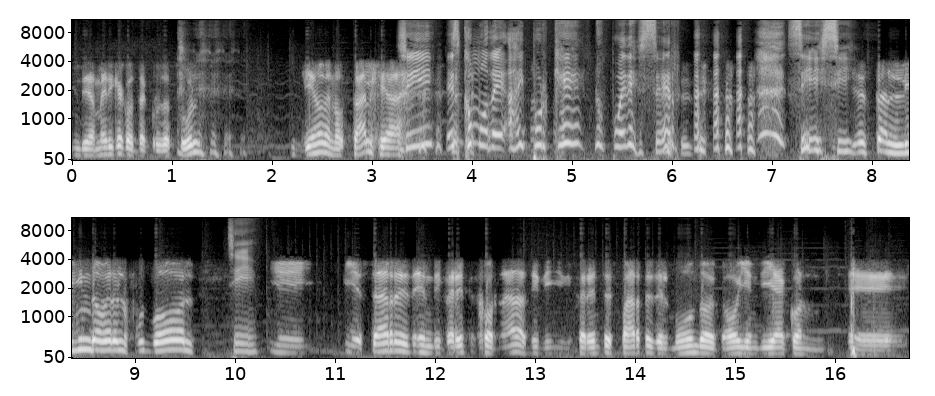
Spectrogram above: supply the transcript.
de América contra Cruz Azul lleno de nostalgia. Sí, es como de, ay, ¿por qué? No puede ser. sí, sí. es tan lindo ver el fútbol. Sí. Y, y estar en diferentes jornadas y diferentes partes del mundo hoy en día con, eh,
